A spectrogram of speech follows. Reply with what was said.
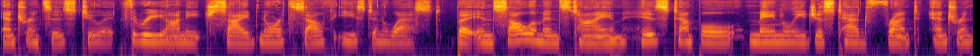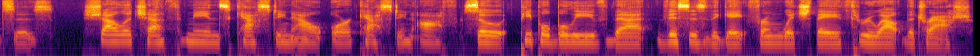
entrances to it, three on each side north, south, east, and west. But in Solomon's time, his temple mainly just had front entrances. Shallecheth means casting out or casting off. So people believe that this is the gate from which they threw out the trash.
